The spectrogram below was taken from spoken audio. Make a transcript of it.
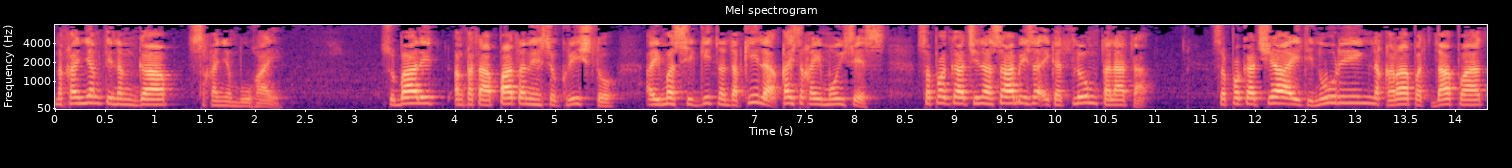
na kanyang tinanggap sa kanyang buhay. Subalit, ang katapatan ni Heso Kristo ay mas higit na dakila kaysa kay Moises, sapagkat sinasabi sa ikatlong talata, sapagkat siya ay tinuring na karapat dapat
